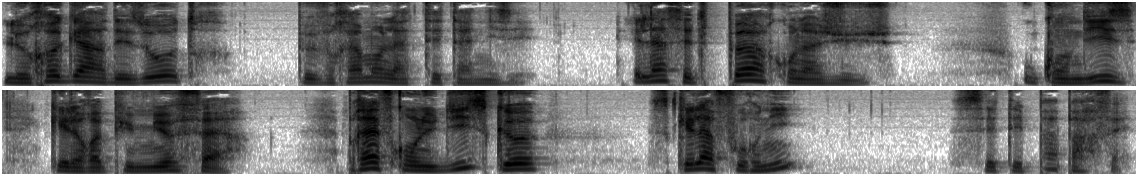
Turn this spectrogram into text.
le regard des autres peut vraiment la tétaniser. Elle a cette peur qu'on la juge, ou qu'on dise qu'elle aurait pu mieux faire. Bref, qu'on lui dise que ce qu'elle a fourni, c'était pas parfait.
